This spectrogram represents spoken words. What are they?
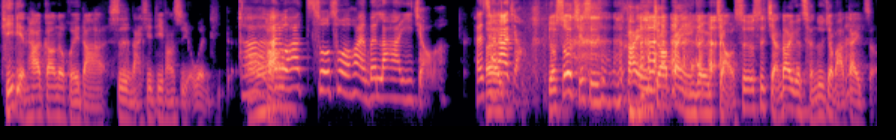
提点他刚刚的回答是哪些地方是有问题的。啊”如果他说错的话，你不会拉他衣角吗？还是踩他脚？呃、有时候其实发言人就要扮演一个角色，就是讲到一个程度就要把他带走。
